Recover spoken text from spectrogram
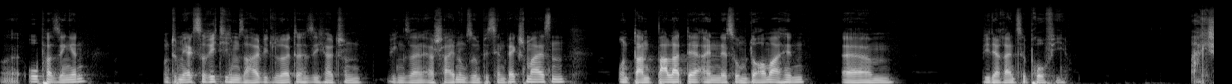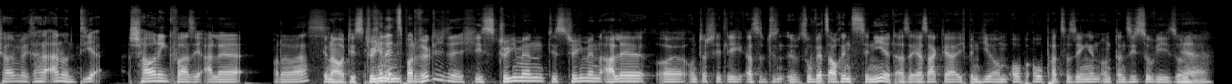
äh, Oper singen. Und du merkst so richtig im Saal, wie die Leute sich halt schon wegen seiner Erscheinung so ein bisschen wegschmeißen. Und dann ballert der einen Nessum Dorma hin ähm, wie der reinste Profi. Ach, ich schaue mir gerade an und die schauen ihn quasi alle, oder was? Genau, die streamen. Ich den Spot wirklich nicht. Die streamen, die streamen alle äh, unterschiedlich, also so wird es auch inszeniert. Also er sagt ja, ich bin hier, um Oper zu singen und dann siehst du, wie so, ja.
